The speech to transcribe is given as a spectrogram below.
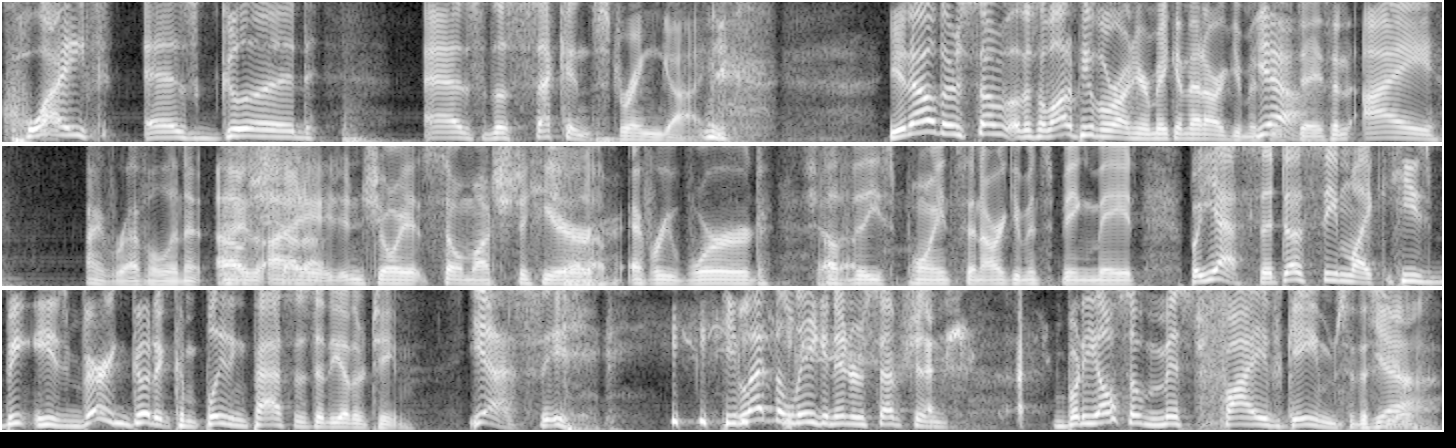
quite as good as the second string guy. You know, there's some, there's a lot of people around here making that argument Yeah. these days, and I, I revel in it. Oh, I, shut I enjoy it so much to hear every word of up. these points and arguments being made. But yes, it does seem like he's be, he's very good at completing passes to the other team. Yes, see, He led the league in interceptions, but he also missed five games this Yeah, year.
